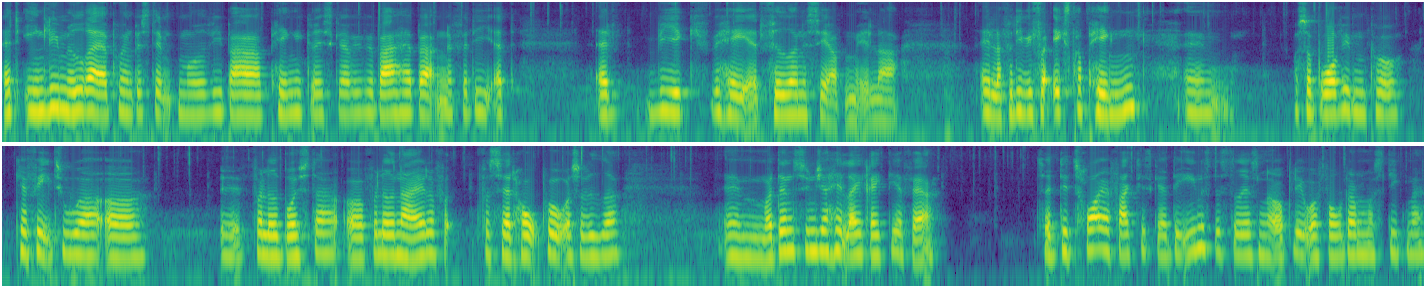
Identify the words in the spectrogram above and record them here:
at enlige mødre er på en bestemt måde. Vi er bare pengegriske, og vi vil bare have børnene, fordi at, at vi ikke vil have, at fædrene ser dem, eller, eller fordi vi får ekstra penge. Øhm, og så bruger vi dem på caféture og øh, får lavet bryster og får lavet negle og får sat hår på osv. Øhm, og den synes jeg heller ikke rigtig er fair. Så det tror jeg faktisk er det eneste sted, jeg sådan oplever fordomme og stigma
